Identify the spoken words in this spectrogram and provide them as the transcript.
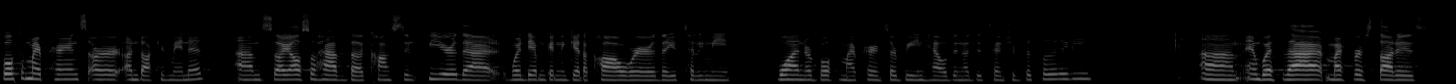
both of my parents are undocumented, um, so I also have the constant fear that one day I'm going to get a call where they're telling me one or both of my parents are being held in a detention facility. Um, and with that, my first thought is,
